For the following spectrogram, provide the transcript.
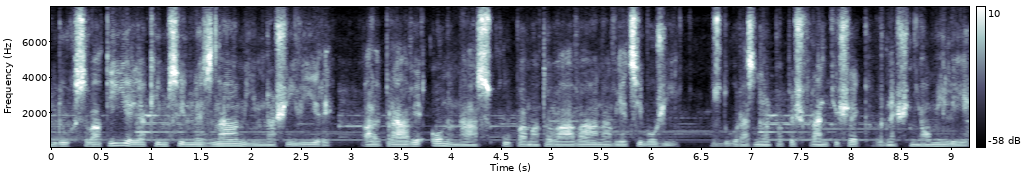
Duch svatý je jakýmsi neznámým naší víry, ale právě on nás upamatovává na věci boží, zdůraznil papež František v dnešní homílii.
